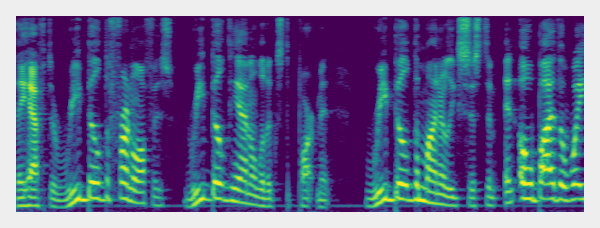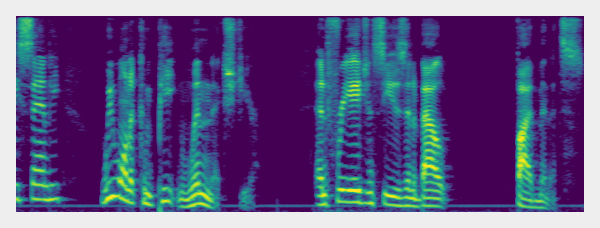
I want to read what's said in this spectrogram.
They have to rebuild the front office, rebuild the analytics department, rebuild the minor league system, and oh by the way, Sandy, we want to compete and win next year. And free agency is in about 5 minutes.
